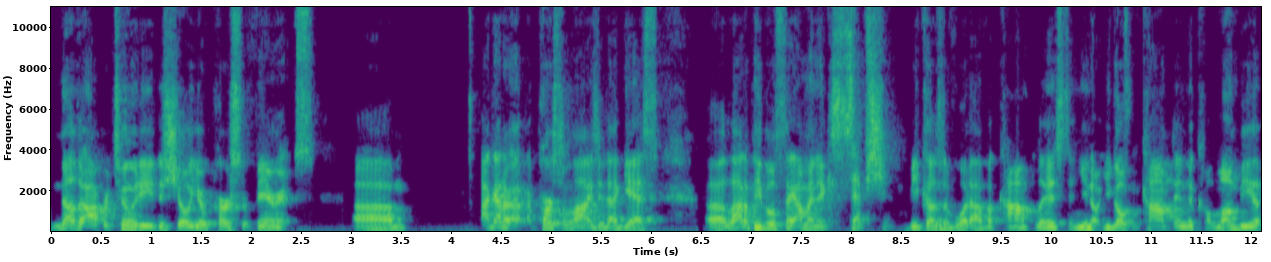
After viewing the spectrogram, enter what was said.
another opportunity to show your perseverance. Um, I got to personalize it, I guess. Uh, a lot of people say I'm an exception because of what I've accomplished. And, you know, you go from Compton to Columbia,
